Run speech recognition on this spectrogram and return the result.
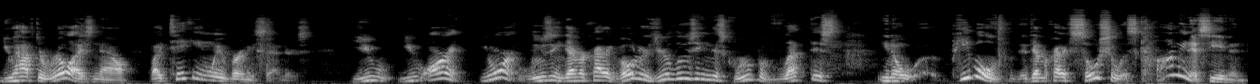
you have to realize now, by taking away Bernie Sanders, you you aren't you aren't losing Democratic voters. You're losing this group of leftist, you know, people, Democratic socialists, communists, even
